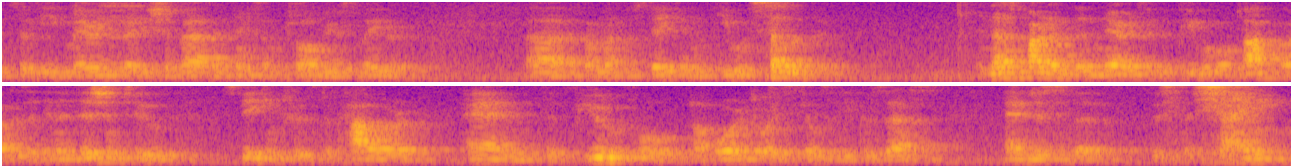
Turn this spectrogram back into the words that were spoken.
until he married Betty Shabazz, I think some 12 years later, uh, if I'm not mistaken, he was celibate. And that's part of the narrative that people don't talk about, is that in addition to speaking truth to power and the beautiful uh, oratory skills that he possessed, and just the, just the shining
